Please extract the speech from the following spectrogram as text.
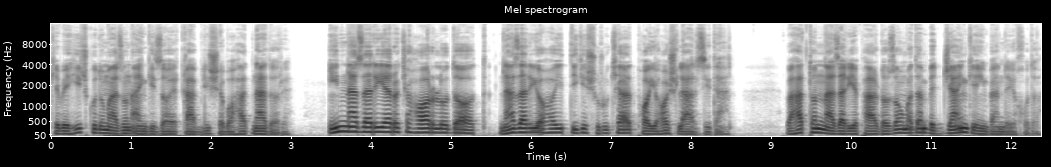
که به هیچ کدوم از اون انگیزه های قبلی شباهت نداره. این نظریه رو که هارلو داد نظریه های دیگه شروع کرد پایه هاش لرزیدن. و حتی نظریه پردازا اومدن به جنگ این بنده خدا.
